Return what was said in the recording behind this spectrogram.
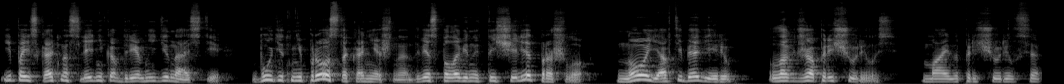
и поискать наследников древней династии. Будет непросто, конечно, две с половиной тысячи лет прошло, но я в тебя верю». Лакджа прищурилась. Майна прищурился.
